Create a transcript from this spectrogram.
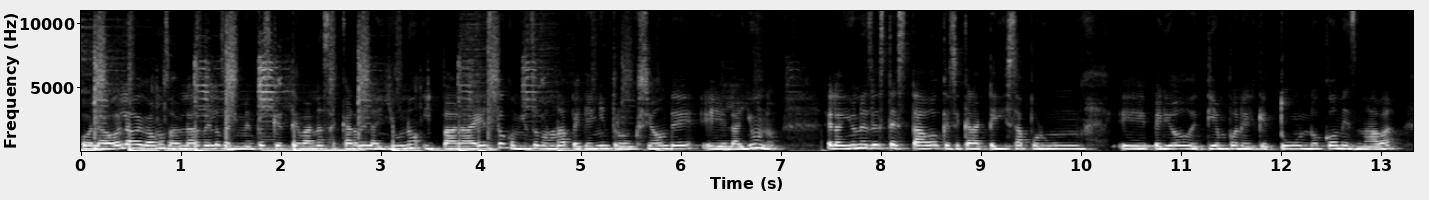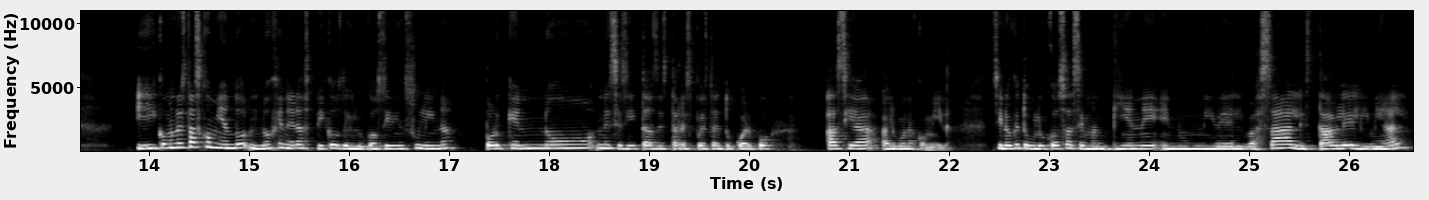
Hola, hola, hoy vamos a hablar de los alimentos que te van a sacar del ayuno y para esto comienzo con una pequeña introducción del de, eh, ayuno. El ayuno es este estado que se caracteriza por un eh, periodo de tiempo en el que tú no comes nada y como no estás comiendo no generas picos de glucosa y de insulina porque no necesitas esta respuesta de tu cuerpo hacia alguna comida, sino que tu glucosa se mantiene en un nivel basal, estable, lineal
